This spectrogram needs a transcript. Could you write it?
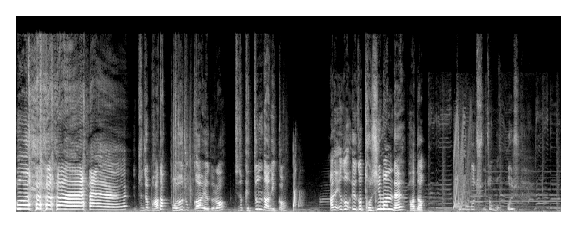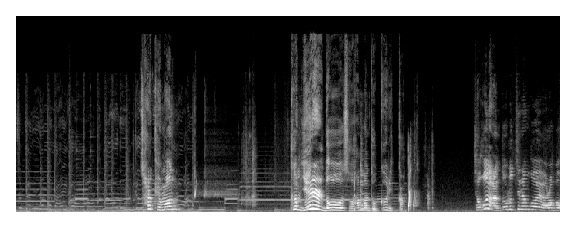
진짜 바닥 보여줄까, 얘들아? 진짜 개쩐다니까? 아니, 이거, 이거 더 심한데, 바닥. 아니, 이거 진짜 먹고 싶어. 살 개만. 그럼 얘를 넣어서 한 번 더 끓일까? 저건 안 떨어뜨리는 거예요, 여러분.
